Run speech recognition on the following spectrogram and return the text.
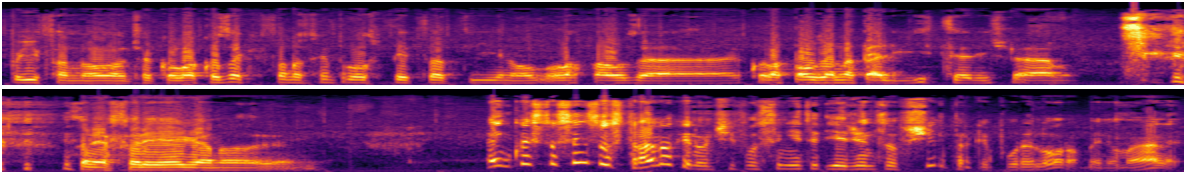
poi fanno cioè, quella cosa che fanno sempre lo spezzatino con la pausa, con la pausa natalizia, diciamo. Se ne fregano. eh. È in questo senso strano che non ci fosse niente di Agents of Shield, perché pure loro, bene o male,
